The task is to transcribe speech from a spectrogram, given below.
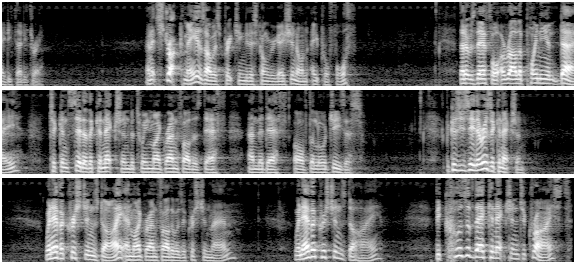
AD 33. And it struck me as I was preaching to this congregation on April 4th that it was therefore a rather poignant day to consider the connection between my grandfather's death and the death of the Lord Jesus. Because you see, there is a connection. Whenever Christians die, and my grandfather was a Christian man, whenever Christians die, because of their connection to Christ,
